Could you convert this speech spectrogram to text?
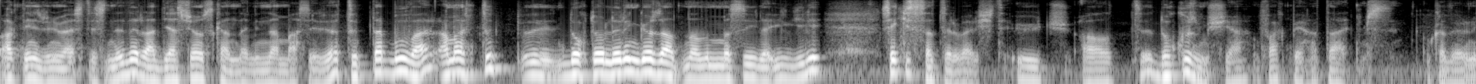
Akdeniz Üniversitesi'nde de radyasyon skandalinden bahsediyor. Tıpta bu var ama tıp e, doktorların gözaltına alınmasıyla ilgili 8 satır var işte. 3, 6, 9'muş ya. Ufak bir hata etmişsin. O kadarını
